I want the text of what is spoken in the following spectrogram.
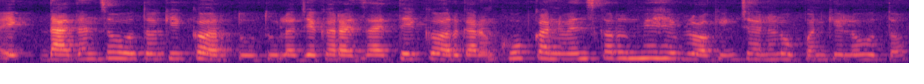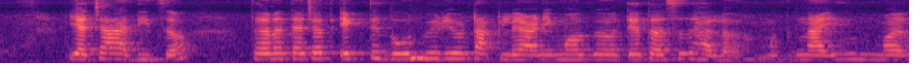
एक दादांचं होतं की कर तू तुला जे करायचं आहे ते कर. कारण खूप कन्व्हिन्स करून मी हे ब्लॉगिंग चॅनल ओपन केलं होतं याच्या आधीचं. तर त्याच्यात एक ते दोन व्हिडिओ टाकले आणि मग ते तसं झालं. मग नाही मग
